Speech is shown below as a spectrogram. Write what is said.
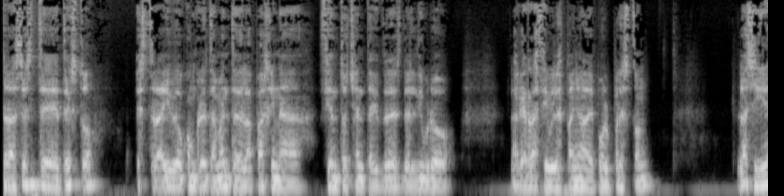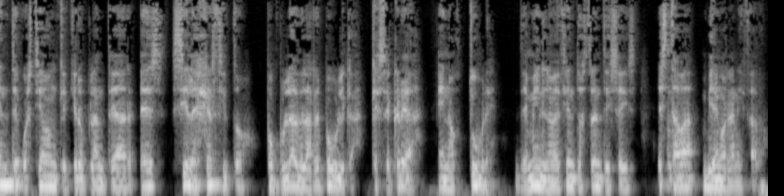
Tras este texto, extraído concretamente de la página 183 del libro La Guerra Civil Española de Paul Preston, la siguiente cuestión que quiero plantear es si el Ejército Popular de la República, que se crea en octubre de 1936, estaba bien organizado.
